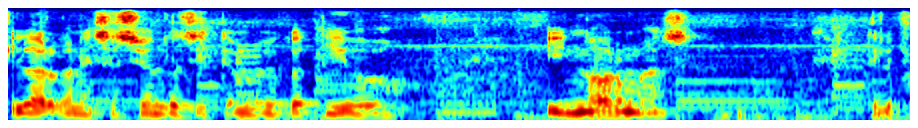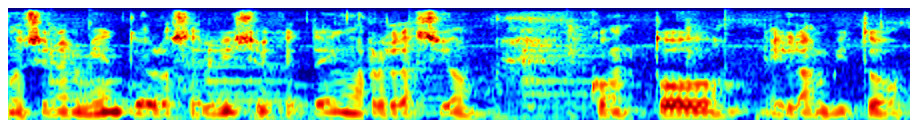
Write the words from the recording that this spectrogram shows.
y la organización del sistema educativo y normas del funcionamiento de los servicios que tengan relación con todo el ámbito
